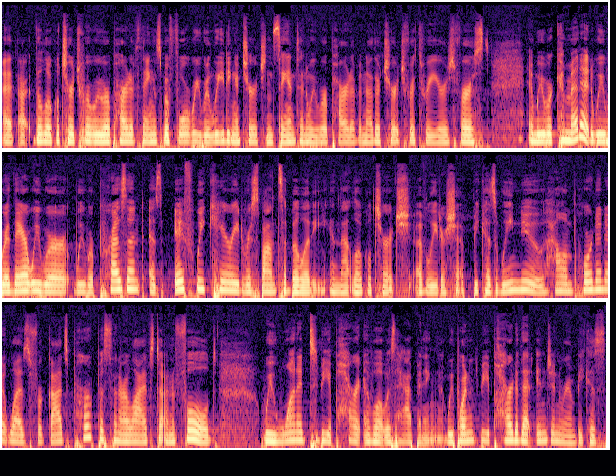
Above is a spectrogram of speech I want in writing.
at our, the local church where we were part of things before we were leading a church in Sandton. We were part of another church for three years first, and we were committed. We were there. We were we were present as if we carried responsibility in that local church of leadership because we knew how important it was for God's purpose in our lives to unfold. We wanted to be a part of what was happening. We wanted to be a part of that engine room because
